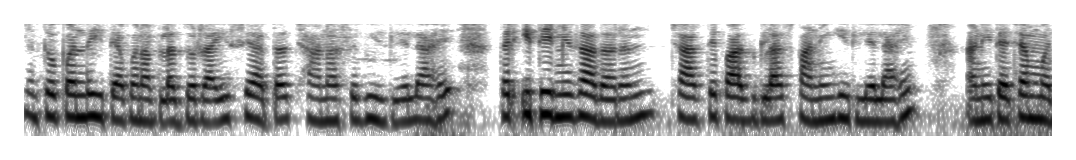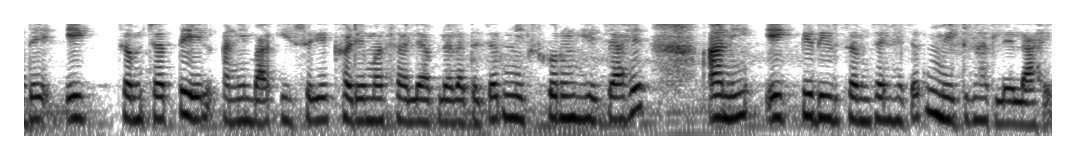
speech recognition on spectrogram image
तोपर्यंत इथे आपण आपला जो राईस आहे आता छान असं भिजलेला आहे. तर इथे मी साधारण चार ते पाच ग्लास पाणी घेतलेलं आहे. आणि त्याच्यामध्ये एक चमचा तेल आणि बाकी सगळे खडे मसाले आपल्याला त्याच्यात मिक्स करून घ्यायचे आहेत. आणि एक ते दीड चमचा ह्याच्यात मीठ घातलेलं आहे.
